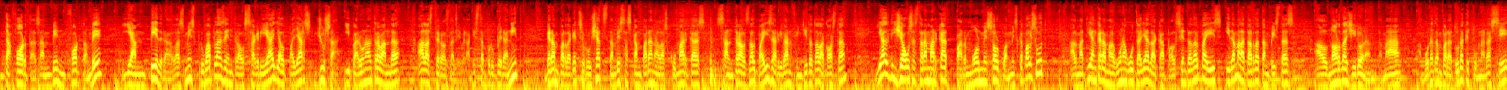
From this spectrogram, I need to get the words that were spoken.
de fortes, amb vent fort també i amb pedra, les més probables entre el Segrià i el Pallars Jussà i per una altra banda a les Terres de l'Ebre. Aquesta propera nit, gran part d'aquests ruixats també s'escamparan a les comarques centrals del país, arribant fins i tot a la costa, i el dijous estarà marcat per molt més sol quan més cap al sud al matí encara amb alguna gotellada cap al centre del país i demà a la tarda tempestes al nord de Girona. Demà amb una temperatura que tornarà a ser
